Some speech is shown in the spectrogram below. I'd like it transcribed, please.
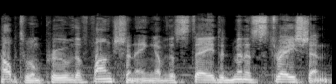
help to improve the functioning of the state administration.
